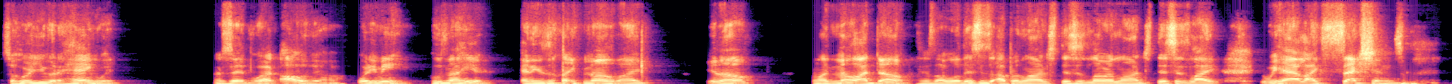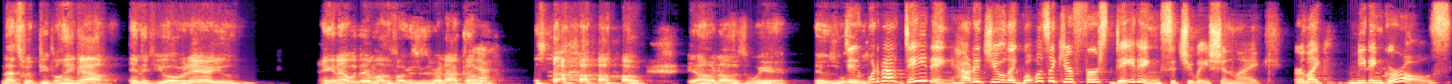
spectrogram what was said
"So who are you gonna hang with?" I said, "What? All of them. What do you mean? Who's not here?" And he's like, "No, like, you know." I'm like, "No, I don't." He's like, "Well, this is upper lunch. This is lower lunch. This is like, we have like sections. That's where people hang out. And if you over there, you hanging out with them motherfuckers. We're not coming. Yeah. so, yeah, I don't know. It's weird. It was, did, it was, what about dating? How did you like? What was like your first dating situation like, or like meeting girls?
